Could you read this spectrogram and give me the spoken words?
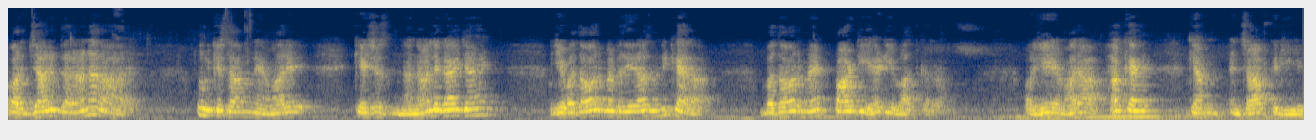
और जानबदाराना रहा है, उनके सामने हमारे केसेस न ना लगाए जाएँ। ये बतौर मैं वजी अजम नहीं कह रहा, बतौर मैं पार्टी हेड ये बात कर रहा हूँ। और ये हमारा हक है कि हम इंसाफ के लिए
